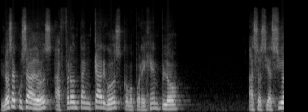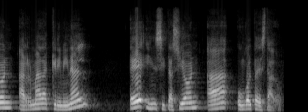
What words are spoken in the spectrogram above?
los acusados afrontan cargos como por ejemplo asociación armada criminal e incitación a un golpe de Estado.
